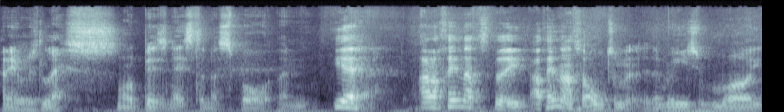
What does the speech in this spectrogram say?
and it was less more a business than a sport. Than yeah, and I think that's the. I think that's ultimately the reason why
